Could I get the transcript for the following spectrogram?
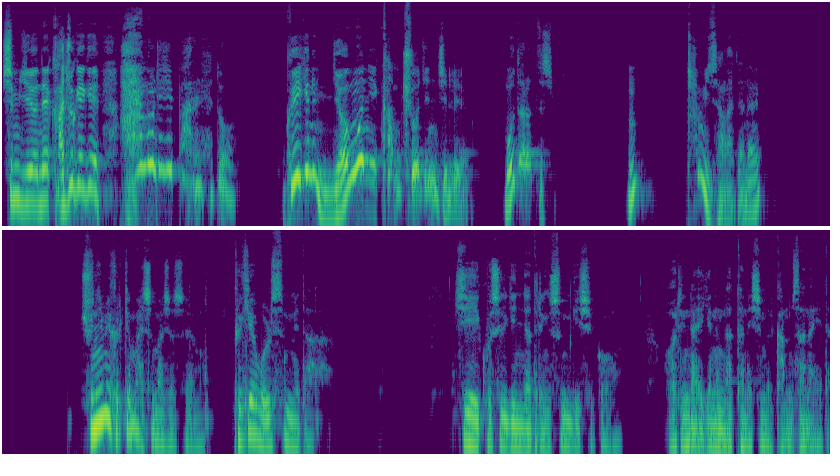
심지어 내 가족에게 아무리 말을 해도 그에게는 영원히 감추어진 진리예요. 못 알아듣습니다. 응? 참 이상하잖아요. 주님이 그렇게 말씀하셨어요. 그게 옳습니다. 지혜 있고 슬긴 자들은 숨기시고 어린아이에게는 나타내심을 감사나이다.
